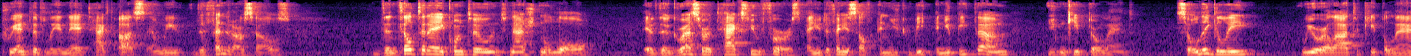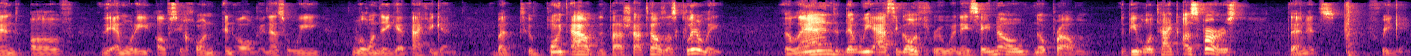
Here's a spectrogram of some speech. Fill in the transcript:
preemptively and they attacked us and we defended ourselves, until today, according to international law, if the aggressor attacks you first and you defend yourself and you beat and you beat them, you can keep their land. So legally, we were allowed to keep a land of the Emori of Sichon and Og, and that's what we will one day get back again. But to point out, the parasha tells us clearly, the land that we ask to go through, and they say no, no problem. The people attack us first, then it's free game.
